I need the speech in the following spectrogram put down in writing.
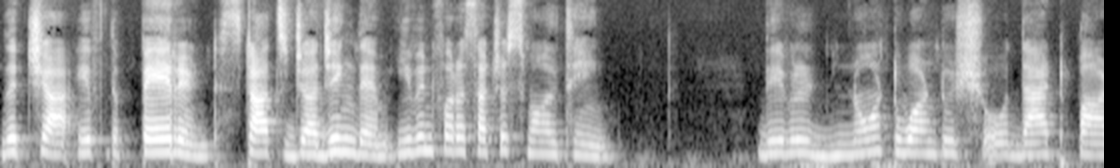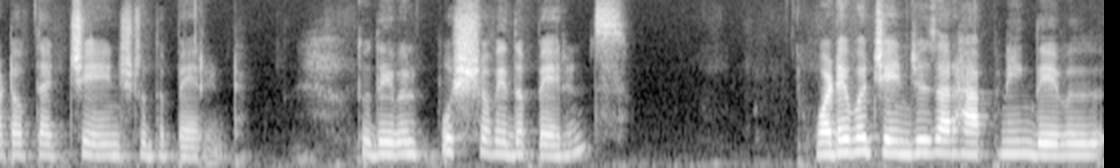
the cha- if the parent starts judging them even for a, such a small thing they will not want to show that part of that change to the parent. So they will push away the parents. Whatever changes are happening they will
